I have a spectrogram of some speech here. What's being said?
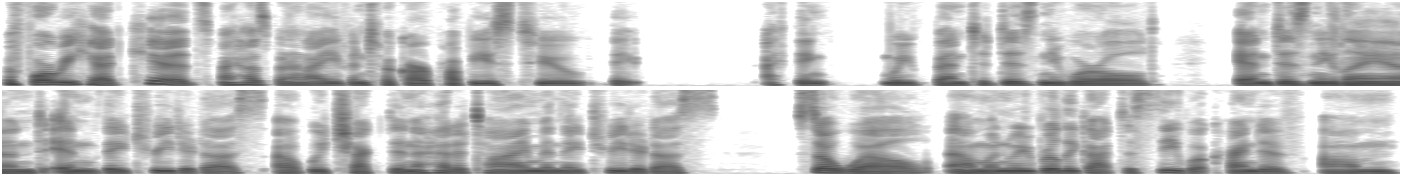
before we had kids, my husband and I even took our puppies to they, I think we've been to Disney World and Disneyland, and they treated us. Uh, we checked in ahead of time, and they treated us so well. Um, and we really got to see what kind of um,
